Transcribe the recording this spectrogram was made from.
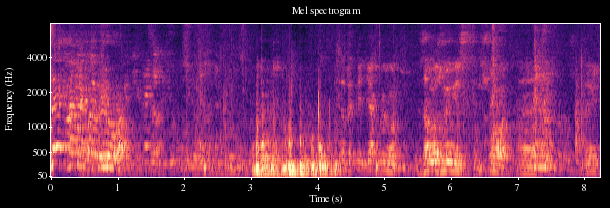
зек нами керував. Все-таки дякую за можливість, що е, дають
